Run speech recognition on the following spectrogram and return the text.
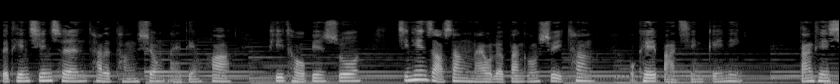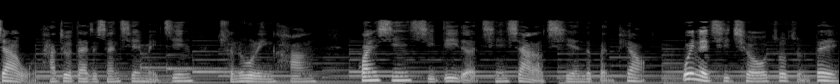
隔天清晨，他的堂兄来电话，劈头便说：“今天早上来我的办公室一趟，我可以把钱给你。”当天下午，他就带着三千美金存入了银行，欢欣喜地地签下了钱的本票，为了祈求做准备。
